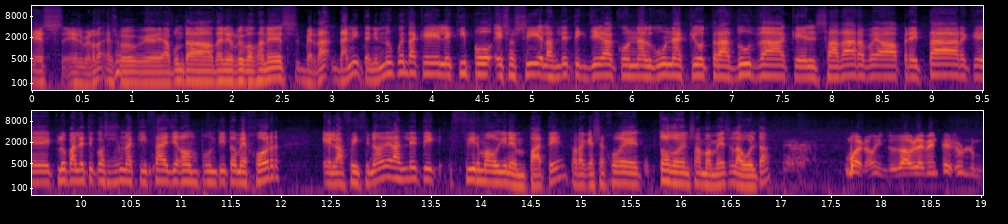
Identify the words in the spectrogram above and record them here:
Es, es verdad, eso que apunta Dani Ruiz Bazán es verdad. Dani, teniendo en cuenta que el equipo, eso sí, el Athletic llega con alguna que otra duda, que el Sadar va a apretar, que el Club Atlético Osasuna quizá llega un puntito mejor, ¿el aficionado del Athletic firma hoy un empate para que se juegue todo en San Mamés en la vuelta? Bueno, indudablemente es un,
